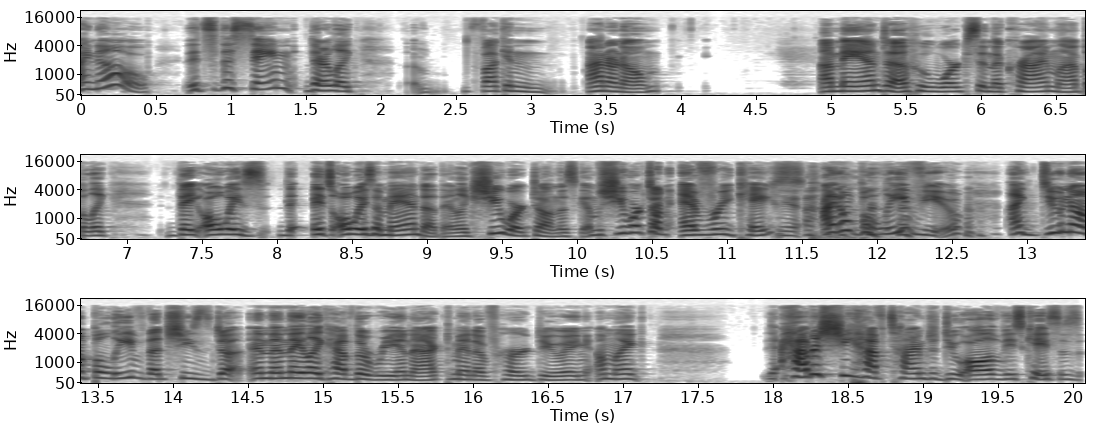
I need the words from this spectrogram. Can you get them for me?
I know. It's the same. They're like uh, fucking, I don't know, Amanda who works in the crime lab, but like they always it's always Amanda. They're like, she worked on this. She worked on every case. Yeah. I don't believe you. I do not believe that she's done. And then they like have the reenactment of her doing. I'm like, how does she have time to do all of these cases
